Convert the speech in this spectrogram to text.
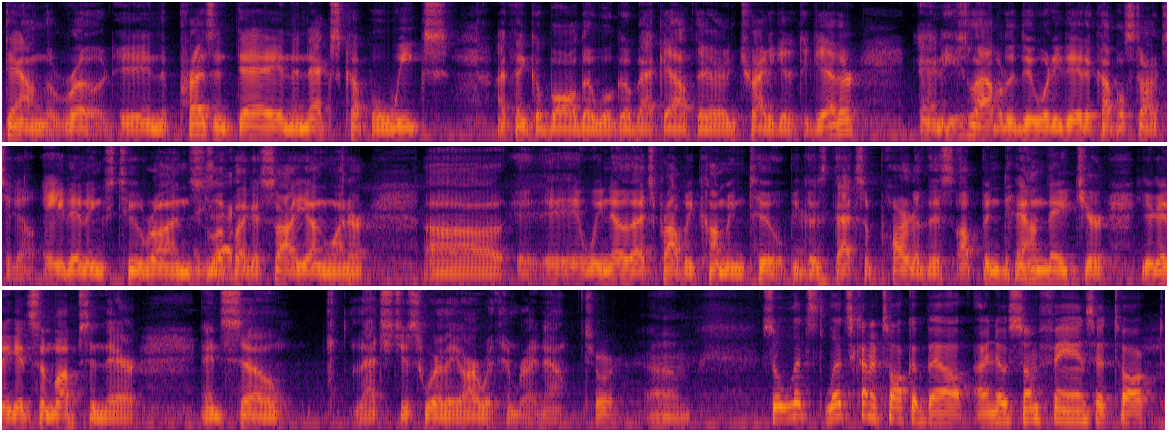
down the road. In the present day, in the next couple weeks, I think Ubaldo will go back out there and try to get it together. And he's liable to do what he did a couple starts ago: eight innings, two runs, look like a Cy Young winner. Uh, i i we know that's probably coming too because that's a part of this up and down nature. You're going to get some ups in there, and so that's just where they are with him right now. Sure. Um, so let's let's kind of talk about. I know some fans had talked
